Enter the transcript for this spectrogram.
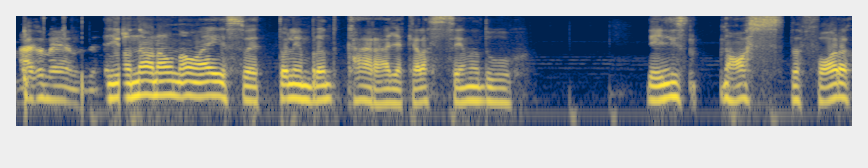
mais ou menos, né? eu- não, não, não é isso. É, tô lembrando, caralho, aquela cena do. Deles. Nossa, fora.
